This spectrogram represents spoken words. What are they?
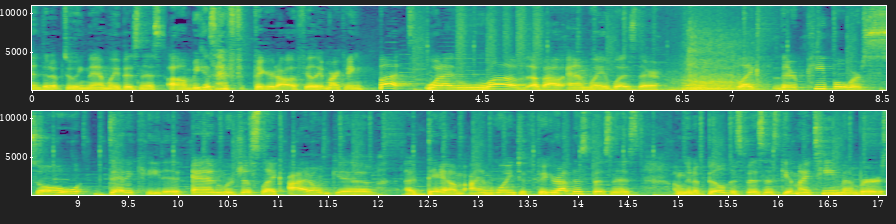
ended up doing the Amway business um, because I figured out affiliate marketing. But what I loved about Amway was their like their people were so dedicated and were just like, I don't give a damn. I'm going to figure out this business. I'm going to build this business, get my team members.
